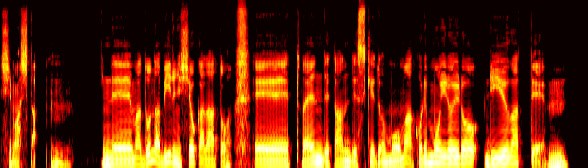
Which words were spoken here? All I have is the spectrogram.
しました。うん。で、まあ、どんなビールにしようかなと、えーっと、悩んでたんですけども、まあ、これもいろいろ理由があって、うん。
